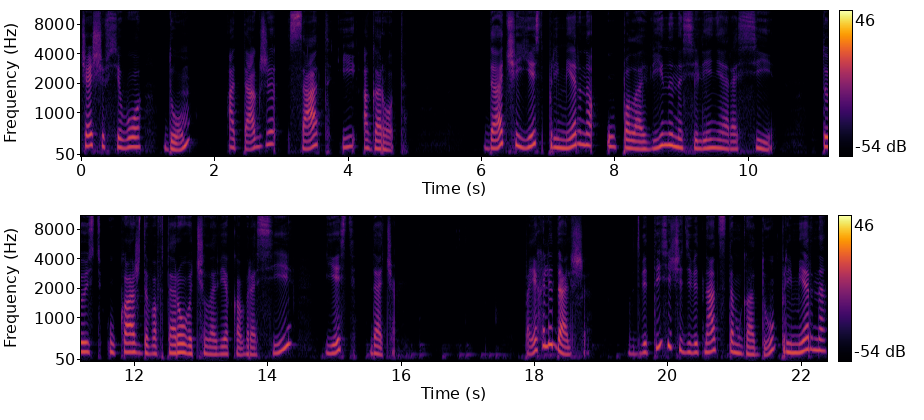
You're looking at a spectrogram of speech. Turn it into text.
чаще всего дом, а также сад и огород. дачи есть примерно у половины населения России. То есть у каждого второго человека в России есть дача. Поехали дальше. В 2019 году примерно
